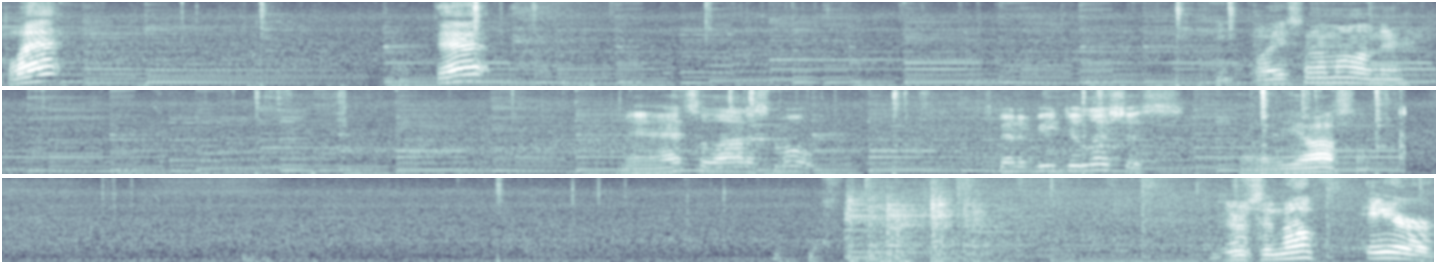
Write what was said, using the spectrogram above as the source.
flat, like that. Keep placing them on there. Man, that's a lot of smoke. It's gonna be delicious. That'll be awesome. There's enough air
